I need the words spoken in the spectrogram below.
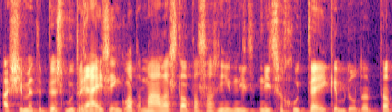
als je met de bus moet reizen in Guatemala, stad, dat is niet, niet, niet zo goed teken. Ik bedoel, dat, dat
